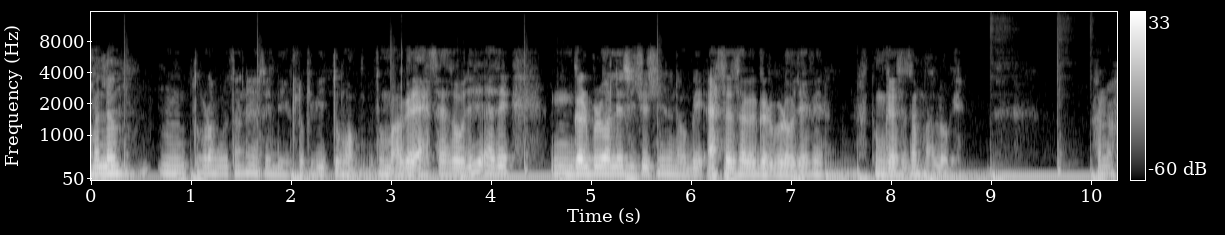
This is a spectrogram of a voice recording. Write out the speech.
मतलब हम्म, थोड़ा बहुत है ना ऐसे देख लो कि तुम तुम अगर ऐसा ऐसा हो जाए ऐसे गड़बड़ वाले सिचुएशन में हो भाई ऐसा ऐसा अगर गड़बड़ हो जाए फिर तुम कैसे संभालोगे? है ना?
